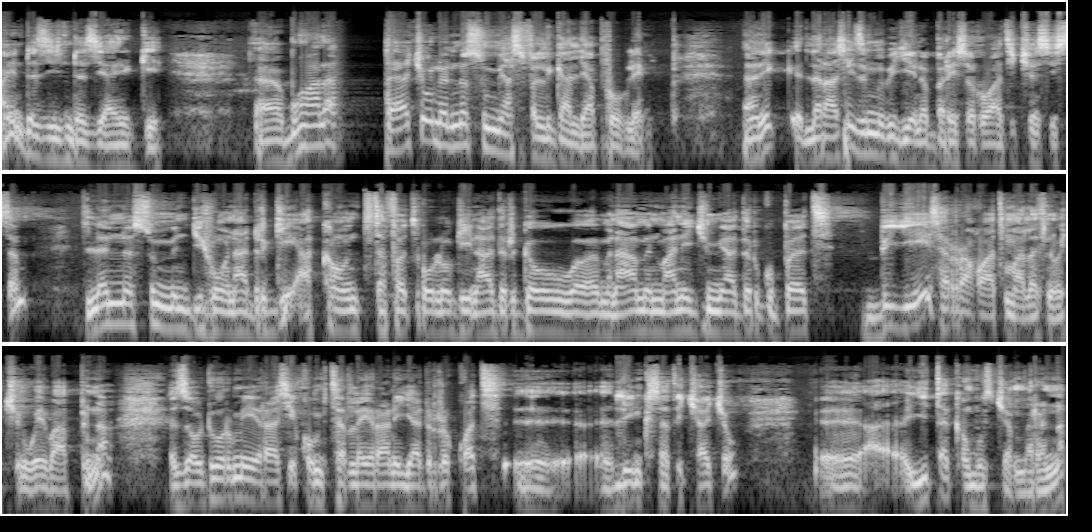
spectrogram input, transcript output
አይ እንደዚህ እንደዚህ አድርጌ በኋላ ታያቸው ለእነሱም ያስፈልጋል ያ problem። እኔ ለራሴ ዝም ብዬ ነበር ይችን system ለእነሱም እንዲሆን አድርጌ account ተፈጥሮ login አድርገው ምናምን manage የሚያደርጉበት ብዬ ሰራኋት ማለት ነው እችን web app እና እዛው dorm ኤ የራሴ ኮምፒውተር ላይ run እያደረግኳት link ሰጥቻቸው ይጠቀሙት ጀመረ እና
